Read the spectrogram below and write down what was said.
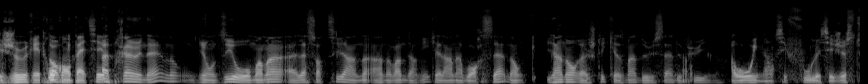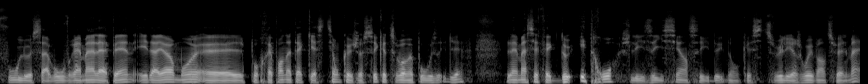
jeux rétrocompatibles. Après un an, là, ils ont dit au moment à la sortie en, en novembre dernier qu'il allait en avoir 100. Donc, ils en ont rajouté quasiment 200 depuis. là. Ah oui, non, c'est fou, c'est juste fou, là, ça vaut vraiment la peine. Et d'ailleurs, moi, euh, pour répondre à ta question que je sais que tu vas me poser, Jeff, le Mass Effect 2 et 3, je les ai ici en CD. Donc, euh, si tu veux les rejouer éventuellement,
